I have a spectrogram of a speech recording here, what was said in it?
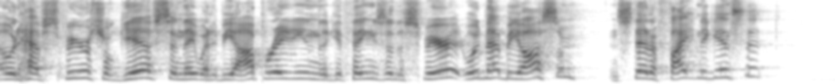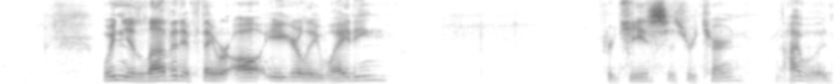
would have spiritual gifts and they would be operating in the things of the Spirit? Wouldn't that be awesome? Instead of fighting against it? Wouldn't you love it if they were all eagerly waiting for Jesus' return? I would.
